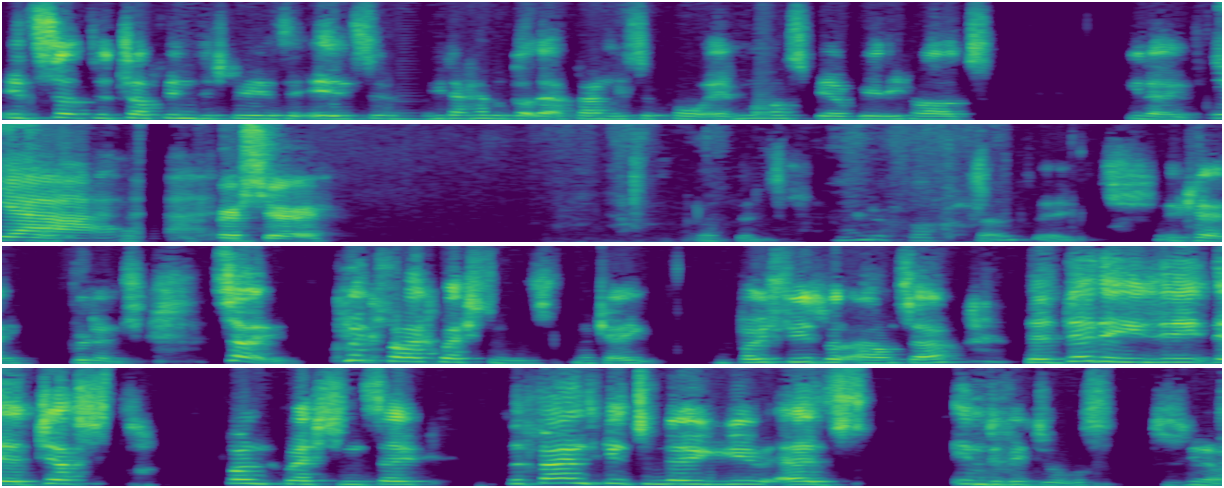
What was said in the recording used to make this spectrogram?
it's such a tough industry as it is. So if you haven't got that family support, it must be a really hard, you know. Yeah, for sure. Perfect. Wonderful. Perfect. Okay, brilliant. So, quick fire questions. Okay, both of you will answer. They're dead easy. They're just fun questions. So the fans get to know you as individuals. You know,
